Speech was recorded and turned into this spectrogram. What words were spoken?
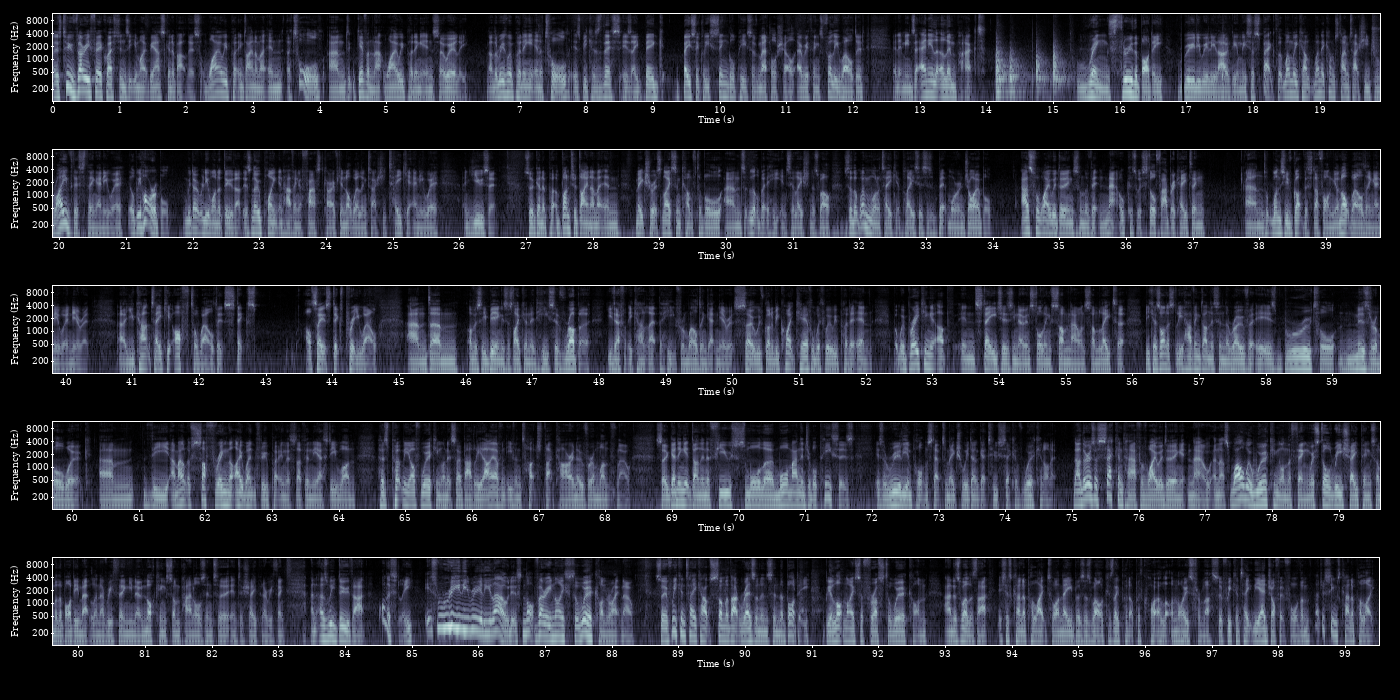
There's two very fair questions that you might be asking about this. Why are we putting Dynamat in at all? And given that, why are we putting it in so early? Now, the reason we're putting it in at all is because this is a big, basically single piece of metal shell. Everything's fully welded, and it means that any little impact rings through the body really, really loudly. And we suspect that when, we come, when it comes time to actually drive this thing anywhere, it'll be horrible. We don't really want to do that. There's no point in having a fast car if you're not willing to actually take it anywhere and use it. So we're going to put a bunch of Dynamat in, make sure it's nice and comfortable, and a little bit of heat insulation as well, so that when we want to take it places, it's a bit more enjoyable. As for why we're doing some of it now, because we're still fabricating, and once you've got this stuff on, you're not welding anywhere near it. Uh, you can't take it off to weld, it sticks I'll say it sticks pretty well. And um, obviously being it's like an adhesive rubber, you definitely can't let the heat from welding get near it. So we've got to be quite careful with where we put it in. But we're breaking it up in stages, you know, installing some now and some later. Because honestly, having done this in the Rover, it is brutal, miserable work. Um, the amount of suffering that I went through putting this stuff in the SD1 has put me off working on it so badly I haven't even touched that car in over a month now. So getting it done in a few smaller, more manageable pieces is a really important step to make sure we don't get too sick of working on it. Now there is a second half of why we're doing it now, and that's while we're working on the thing, we're still reshaping some of the body metal and everything, you know, knocking some panels into, into shape and everything. And as we do that, honestly, it's really, really loud. It's not very nice to work on right now. So if we can take out some of that resonance in the body, it'll be a lot nicer for us to work on. And as well as that, it's just kind of polite to our neighbours as well, because they put up with quite a lot of noise from us. So if we can take the edge off it for them, that just seems kind of polite.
